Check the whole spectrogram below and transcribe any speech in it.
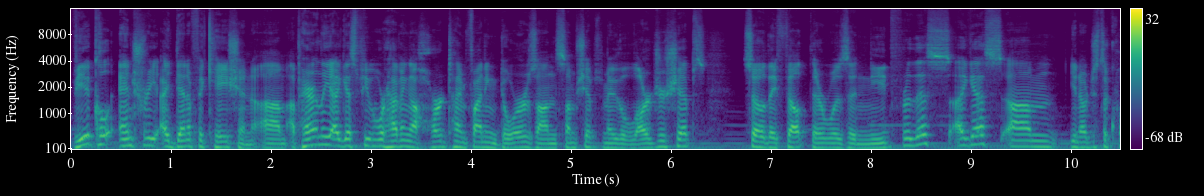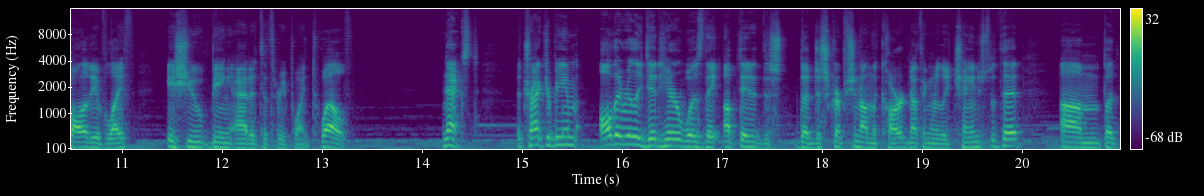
Vehicle entry identification. Um, apparently, I guess people were having a hard time finding doors on some ships, maybe the larger ships. So they felt there was a need for this, I guess. Um, you know, just a quality of life issue being added to 3.12. Next, the tractor beam, all they really did here was they updated the, the description on the card. Nothing really changed with it. Um, but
